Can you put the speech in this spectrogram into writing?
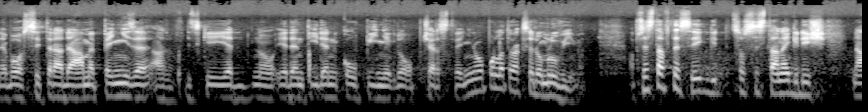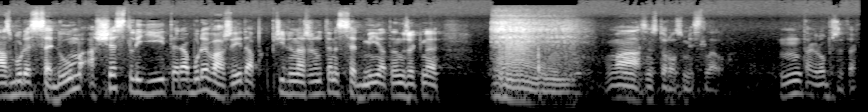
nebo si teda dáme peníze a vždycky jedno, jeden týden koupí někdo občerstvení, nebo podle toho, jak se domluvíme. A představte si, co se stane, když nás bude sedm a šest lidí teda bude vařit a pak přijde na řadu ten sedmý a ten řekne, já jsem si to rozmyslel. Hm, tak dobře, tak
